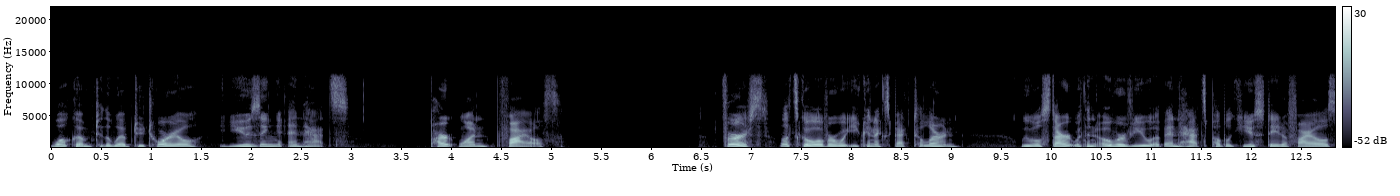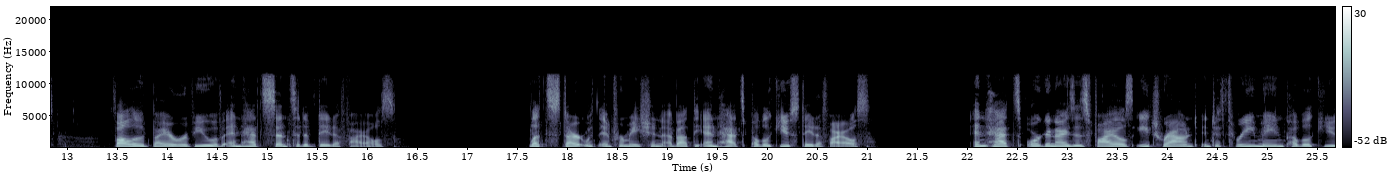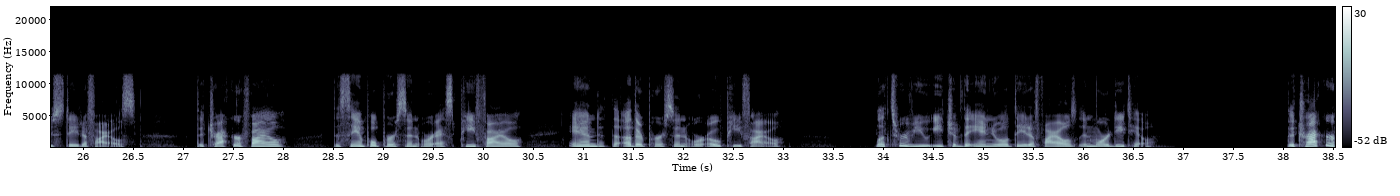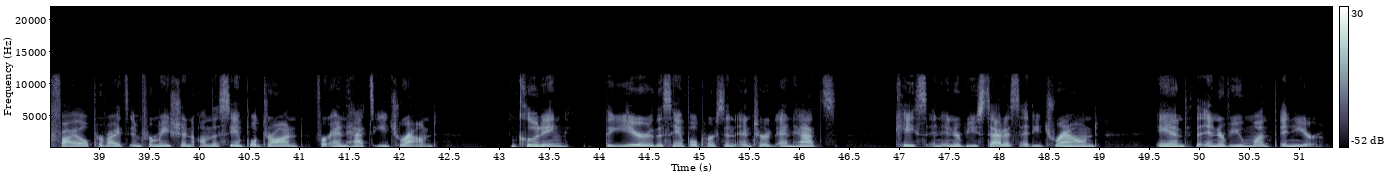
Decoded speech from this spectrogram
Welcome to the web tutorial Using NHATS. Part 1 Files. First, let's go over what you can expect to learn. We will start with an overview of NHATS public use data files, followed by a review of NHATS sensitive data files. Let's start with information about the NHATS public use data files. NHATS organizes files each round into three main public use data files, the tracker file, the sample person or SP file, and the other person or OP file. Let's review each of the annual data files in more detail. The tracker file provides information on the sample drawn for NHATS each round, including the year the sample person entered NHATS, case and interview status at each round, and the interview month and year.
